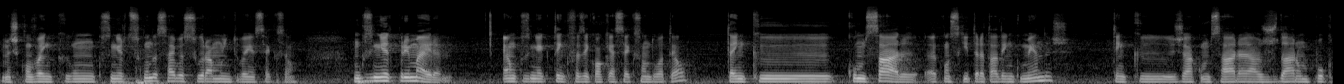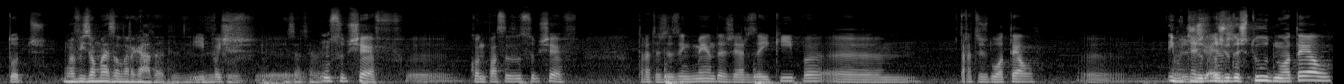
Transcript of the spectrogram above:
Mas convém que um cozinheiro de segunda saiba segurar muito bem a secção. Um cozinheiro de primeira é um cozinheiro que tem que fazer qualquer secção do hotel, tem que começar a conseguir tratar de encomendas, tem que já começar a ajudar um pouco todos. Uma visão mais alargada de, de- E de depois, tudo. eh, Exatamente. um subchefe, eh, quando passas a subchefe, tratas das encomendas, geres a equipa, eh, tratas do hotel, E muitas ajuda- vezes- ajudas tudo no hotel.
